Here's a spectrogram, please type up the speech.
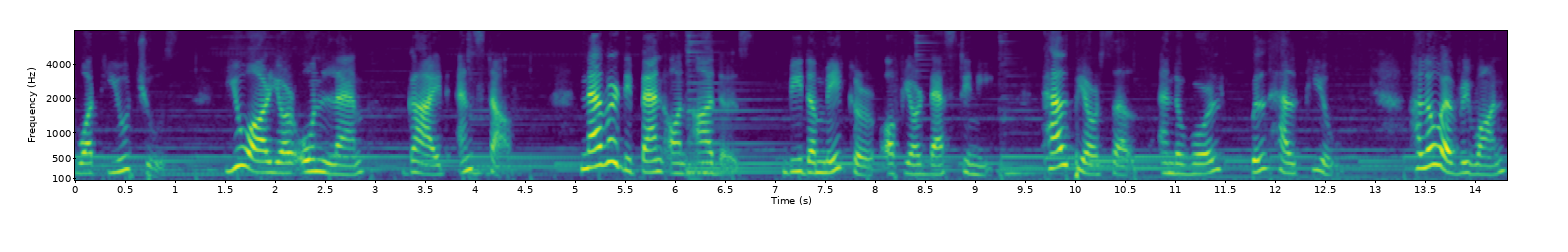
what you choose. You are your own lamp, guide, and staff. Never depend on others. Be the maker of your destiny. Help yourself, and the world will help you. Hello, everyone.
